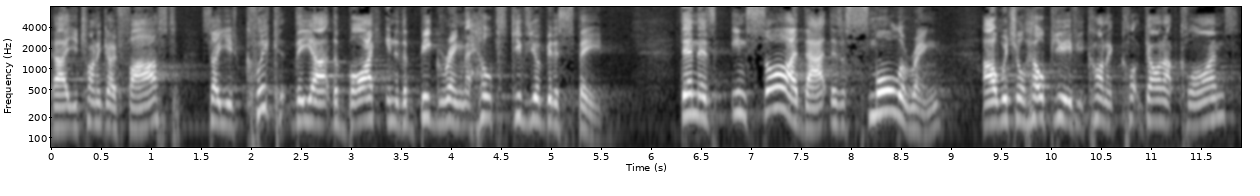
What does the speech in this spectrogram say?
uh, you're trying to go fast. So you click the, uh, the bike into the big ring that helps, gives you a bit of speed. Then there's inside that, there's a smaller ring uh, which will help you if you're kind of cl- going up climbs.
